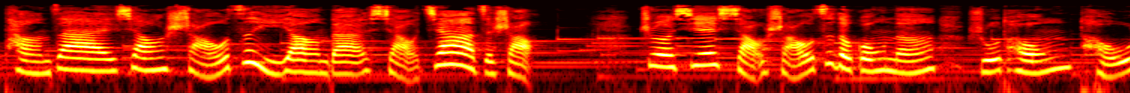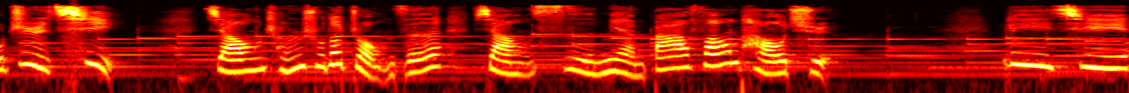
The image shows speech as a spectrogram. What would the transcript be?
躺在像勺子一样的小架子上。这些小勺子的功能如同投掷器，将成熟的种子向四面八方抛去。力气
